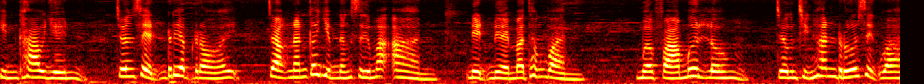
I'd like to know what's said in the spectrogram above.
กินข้าวเย็น จนเสร็จเรียบร้อย จากนั้นก็หยิบหนังสือมาอ่าน เหน็ดเหนื่อยมาทั้งวัน เมื่อฟ้ามืดลงเจิงชิงฮั่นรู้สึกว่า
